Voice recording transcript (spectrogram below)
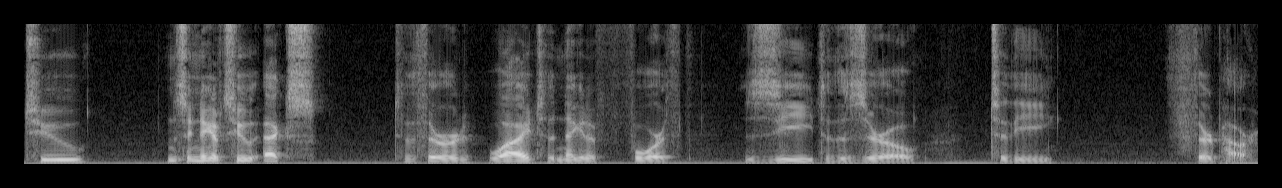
2, let's say negative 2x to the third, y to the negative fourth, z to the 0 to the third power.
